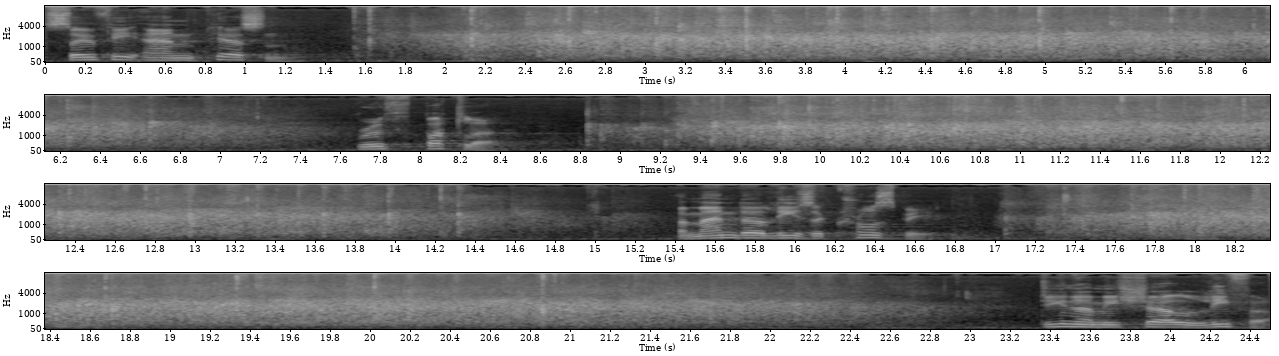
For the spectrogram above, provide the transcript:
Sophie Ann Pearson. Ruth Butler. Amanda Lisa Crosby. Dina Michelle Leifer.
